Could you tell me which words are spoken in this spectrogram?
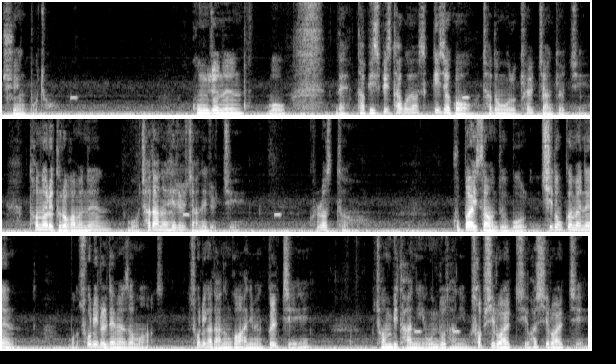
주행 보조. 공조는 뭐 네, 다 비슷비슷하고요. 습기 제거 자동으로 켤지 안 켤지. 터널에 들어가면은 뭐 차단을 해줄지 안 해줄지. 클러스터. 굿바이 사운드 뭐 시동 끄면은 뭐 소리를 내면서 뭐 소리가 나는 거 아니면 끌지. 전비 단위, 온도 단위, 뭐 섭씨로 할지, 화씨로 할지.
